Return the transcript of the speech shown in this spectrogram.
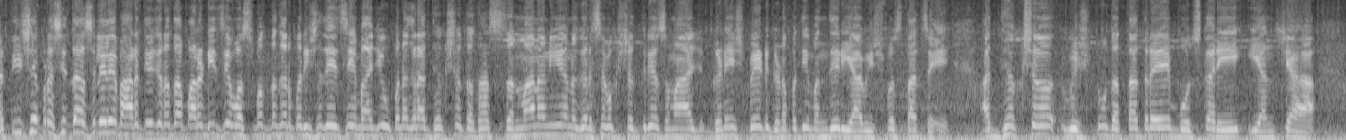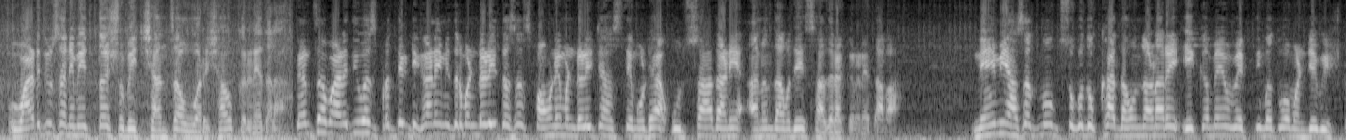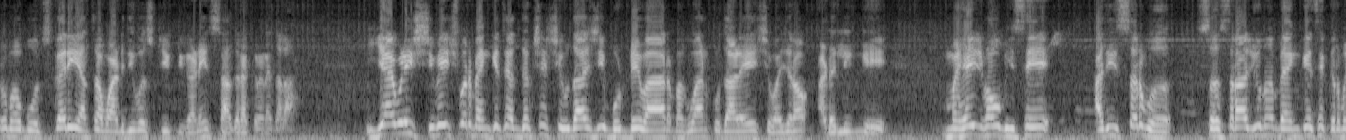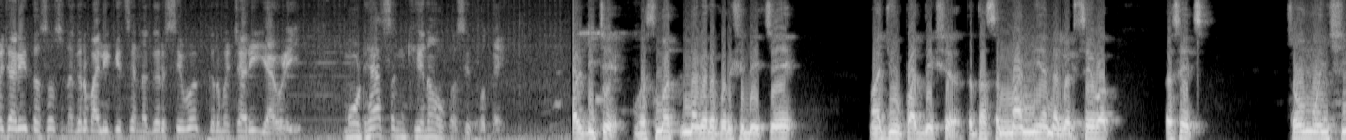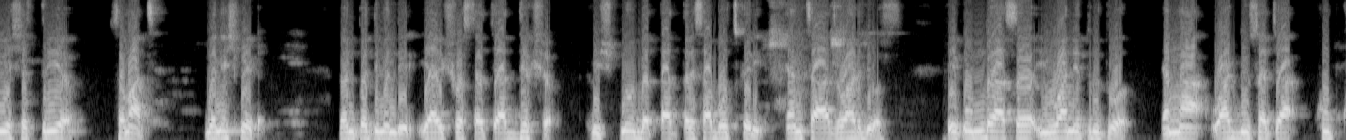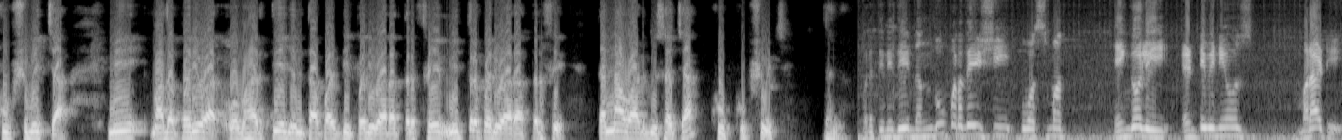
अतिशय प्रसिद्ध असलेले भारतीय जनता पार्टीचे वसमत नगर परिषदेचे माजी उपनगराध्यक्ष तथा सन्माननीय नगरसेवक क्षत्रिय समाज गणेशपेठ गणपती मंदिर या विश्वस्ताचे अध्यक्ष विष्णू दत्तात्रय बोचकारी यांच्या वाढदिवसानिमित्त शुभेच्छांचा वर्षाव करण्यात आला. त्यांचा वाढदिवस प्रत्येक ठिकाणी मित्रमंडळी तसंच पाहुणे मंडळीच्या हस्ते मोठ्या उत्साहात आणि आनंदामध्ये साजरा करण्यात आला. नेहमी हसतमुख सुखदुःखात धावून जाणारे एकमेव व्यक्तिमत्व म्हणजे विष्णुभाऊ बोचकारी यांचा वाढदिवस ठिकठिकाणी साजरा करण्यात आला. यावेळी शिवेश्वर बँकेचे अध्यक्ष शिवदासजी बुड्डेवार भगवान कुदाळे शिवाजीराव आडलिंगे महेश भाऊ भिसे आदी सर्व सहस्रार्जुन बँकेचे कर्मचारी तसंच नगरपालिकेचे नगरसेवक कर्मचारी यावेळी मोठ्या संख्येनं उपस्थित होते. पार्टीचे वसमत नगर परिषदेचे माजी उपाध्यक्ष तथा सन्माननीय नगरसेवक तसेच सोमवंशीय क्षत्रिय समाज गणेशपेठ गणपती मंदिर या विश्वस्ताचे अध्यक्ष विष्णू दत्तात्रय साबोचकरी यांचा आज वाढदिवस. एक उमद असं युवा नेतृत्व यांना वाढदिवसाच्या खूप खूप शुभेच्छा. मी माझा परिवार व भारतीय जनता पार्टी परिवारातर्फे मित्र परिवारातर्फे त्यांना वाढदिवसाच्या खूप खूप शुभेच्छा. धन्यवाद. प्रतिनिधी Nandu Pardeshi Vasmat Hingoli N T V news Marathi.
